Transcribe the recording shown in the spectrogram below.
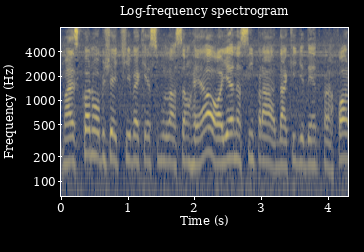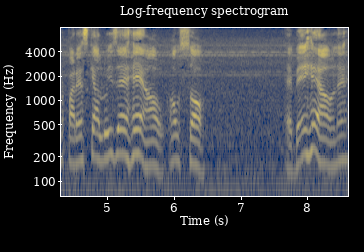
Mas quando o objetivo é que é simulação real, olhando assim para daqui de dentro para fora, parece que a luz é real ao sol. É bem real, né?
